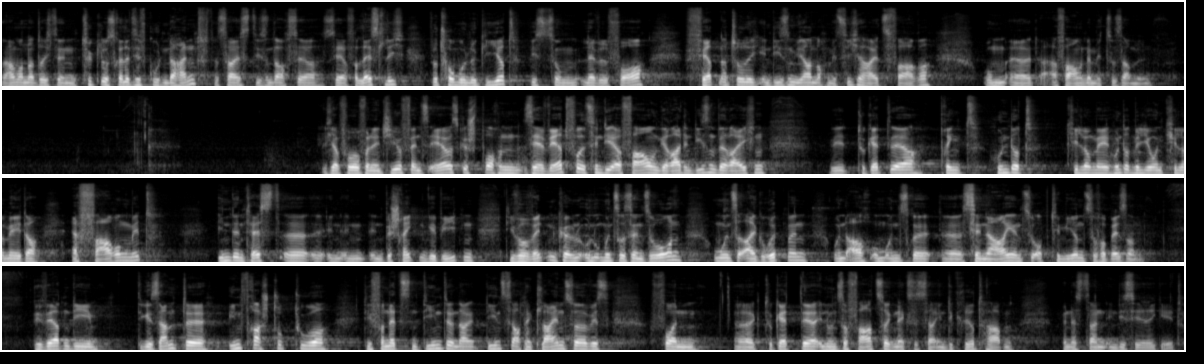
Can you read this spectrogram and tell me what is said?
da haben wir natürlich den Zyklus relativ gut in der Hand. Das heißt, die sind auch sehr, sehr verlässlich, wird homologiert bis zum Level 4, fährt natürlich in diesem Jahr noch mit Sicherheitsfahrer, um äh, Erfahrung damit zu sammeln. Ich habe vorher von den Geofence Areas gesprochen. Sehr wertvoll sind die Erfahrungen gerade in diesen Bereichen. Wie To Get There bringt 100, Kilometer, 100 Millionen Kilometer Erfahrung mit in den Test äh, in, in, in, beschränkten Gebieten, die wir verwenden können, um unsere Sensoren, um unsere Algorithmen und auch um unsere äh, Szenarien zu optimieren, zu verbessern. Wir werden die, die gesamte Infrastruktur, die vernetzten Dienste und Dienste, auch einen kleinen Service von äh, To Get There in unser Fahrzeug nächstes Jahr integriert haben, wenn es dann in die Serie geht.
